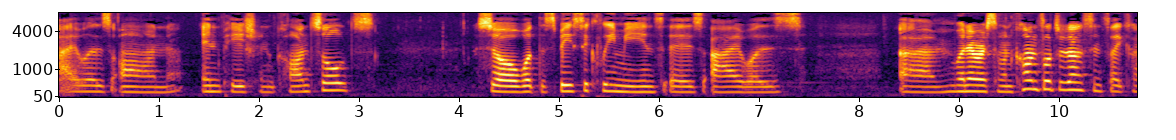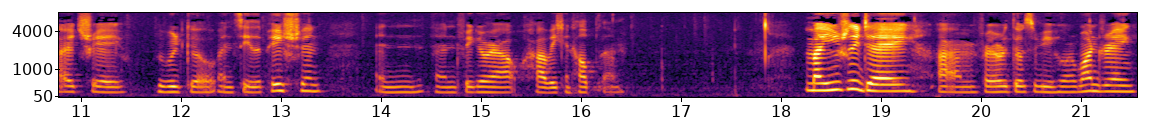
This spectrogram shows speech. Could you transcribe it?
I was on inpatient consults. So, what this basically means is I was, um, whenever someone consulted us in psychiatry, we would go and see the patient and, and figure out how we can help them. My usually day, um, for those of you who are wondering,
